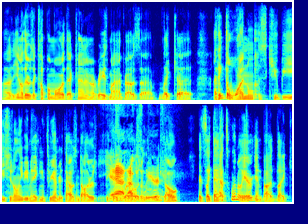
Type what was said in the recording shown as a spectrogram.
uh, you know there was a couple more that kind of raised my eyebrows. Uh, like uh, I think the one was QB should only be making three hundred thousand dollars. Yeah, that was weird. Go. It's like that's a little arrogant, bud. Like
